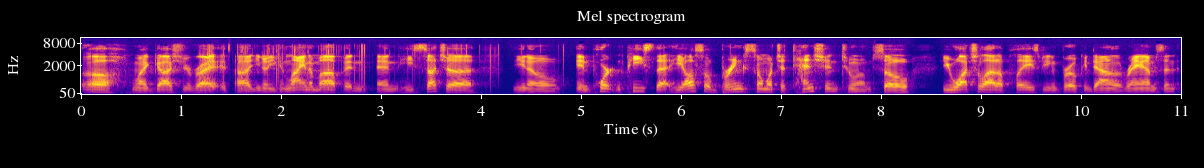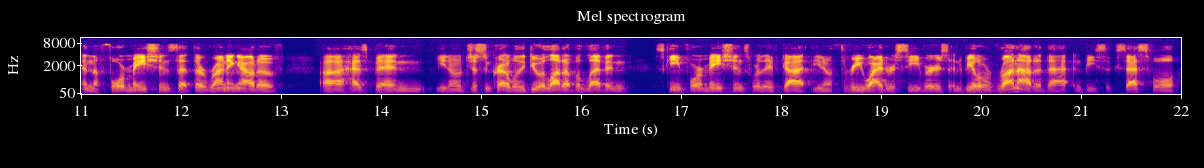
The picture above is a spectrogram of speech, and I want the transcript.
Oh my gosh, you're right. Uh, you know, you can line him up, and and he's such a you know important piece that he also brings so much attention to him. So you watch a lot of plays being broken down of the Rams, and, and the formations that they're running out of uh, has been you know just incredible. They do a lot of 11 scheme formations where they've got you know three wide receivers, and to be able to run out of that and be successful,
